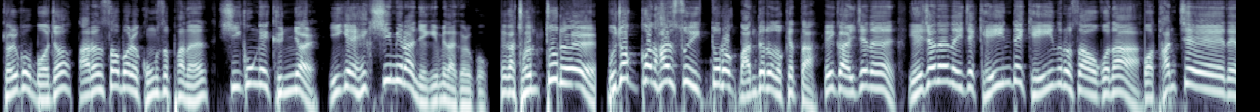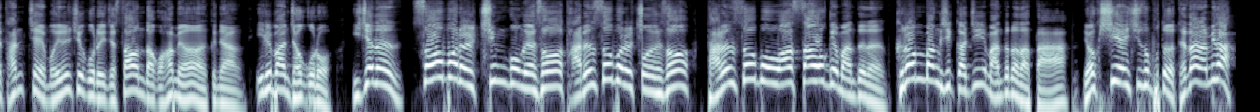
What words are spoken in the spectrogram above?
결국 뭐죠? 다른 서버를 공습하는 시공의 균열. 이게 핵심이란 얘기입니다 결국. 그러니까 전투를 무조건 할 수 있도록 만들어 놓겠다. 그러니까 이제는 예전에는 이제 개인 대 개인으로 싸우거나 뭐 단체 대 단체 뭐 이런 식으로 이제 싸운다고 하면 그냥 일반적으로. 이제는 서버를 침공해서 다른 서버를 침공해서 다른 서버와 싸우게 만드는 그런 방식까지 만들어 놨다. 역시 NC소프트 대단합니다.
